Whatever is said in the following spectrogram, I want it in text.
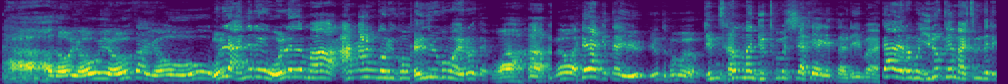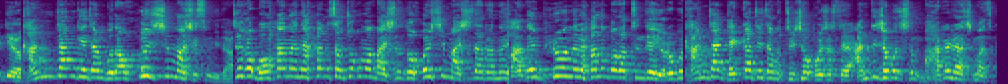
아, 너 여우 여우다 여우. 원래 안 이래요. 원래는 막 앙앙거리고 배 들고 막 이러네. 와, 너 해야겠다 유, 유튜브. 김삼만 유튜브 시작해야겠다 리발. 자, 여러분 이렇게 말씀드릴게요. 간장게장보다 훨씬 맛있습니다. 제가 뭐 하면은 항상 조금만 맛있어도 훨씬 맛있다라는 다들 표현을 하는 것 같은데 여러분 간장 게까지장은 드셔보셨어요? 안 드셔보셨으면 말을 하지 마세요.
